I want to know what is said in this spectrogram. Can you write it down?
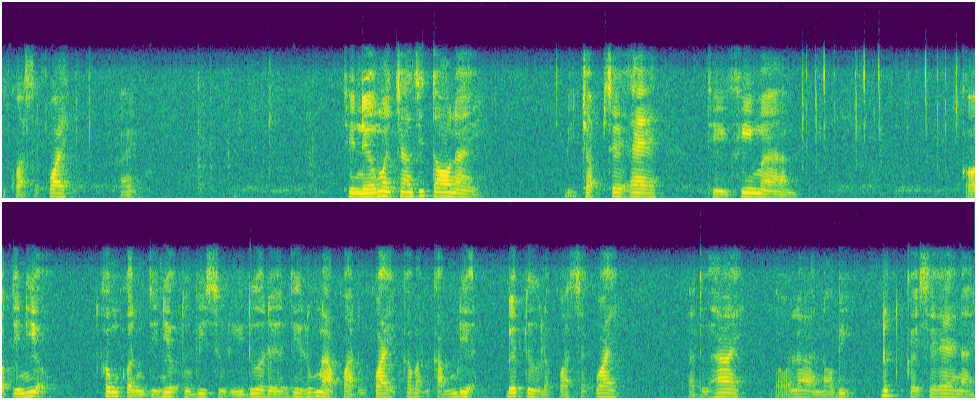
thì quạt sẽ quay. Đấy. thì nếu mà transistor này bị chập CE thì khi mà có tín hiệu, không cần tín hiệu từ vi xử lý đưa đến thì lúc nào quạt cũng quay. Các bạn cắm điện, bếp từ là quạt sẽ quay. Và thứ hai, đó là nó bị đứt cái CE này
